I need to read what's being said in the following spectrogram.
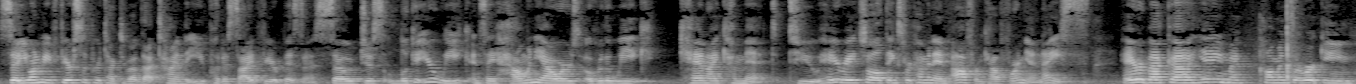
So you want to be fiercely protective of that time that you put aside for your business. So just look at your week and say, how many hours over the week can I commit to? Hey, Rachel, thanks for coming in. Ah, from California. Nice. Hey, Rebecca. Yay, my comments are working.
